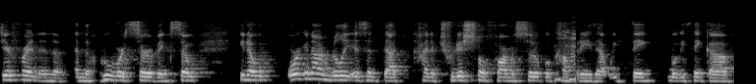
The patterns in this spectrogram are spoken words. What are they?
different and the, and the who we're serving. So, you know, Organon really isn't that kind of traditional pharmaceutical mm-hmm. company that we think what we think of.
